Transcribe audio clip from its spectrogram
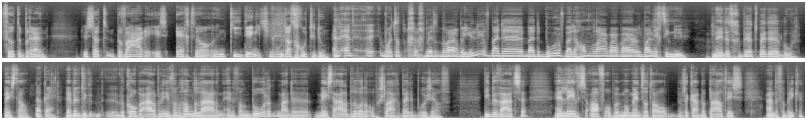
veel te bruin. Dus dat bewaren is echt wel een key dingetje om dat goed te doen. En, en uh, wordt dat, gebeurt dat bewaren bij jullie of bij de, bij de boer of bij de handelaar? Waar, waar, waar ligt die nu? Nee, dat gebeurt bij de boer, meestal. Oké. We hebben natuurlijk, we kopen aardappelen in van handelaren en van boeren, maar de meeste aardappelen worden opgeslagen bij de boer zelf. Die bewaart ze en levert ze af op een moment wat al met elkaar bepaald is aan de fabrieken.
